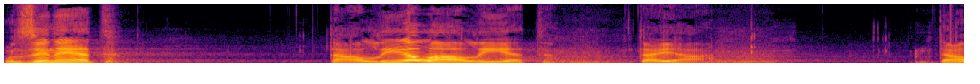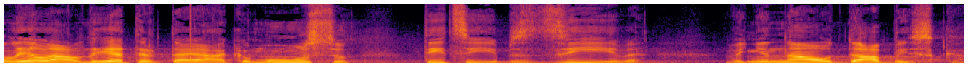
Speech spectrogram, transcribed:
Un ziniet, tā lielā lieta tajā, tā lielā lieta ir tajā, ka mūsu ticības dzīve nav dabiska.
